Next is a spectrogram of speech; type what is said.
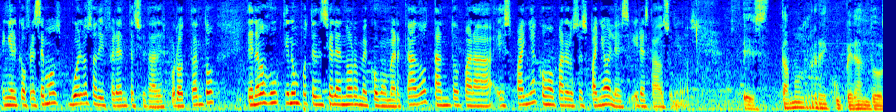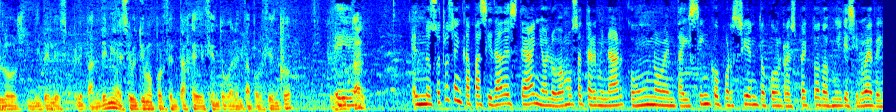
en el que ofrecemos vuelos a diferentes ciudades. Por lo tanto, tenemos un, tiene un potencial enorme como mercado, tanto para España como para los españoles ir a Estados Unidos. Estamos recuperando los niveles prepandemia, ese último porcentaje de 140%. Es Eh, brutal. en- Nosotros en capacidad este año lo vamos a terminar con un 95% con respecto a 2019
